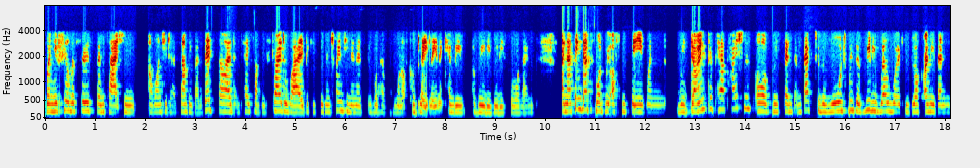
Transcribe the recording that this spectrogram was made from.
when you feel the first sensation I want you to have something by the bedside and take something straight away because within 20 minutes it will have worn off completely and it can be really, really sore then. And I think that's what we often see when we don't prepare patients or we send them back to the ward with a really well working block, only then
